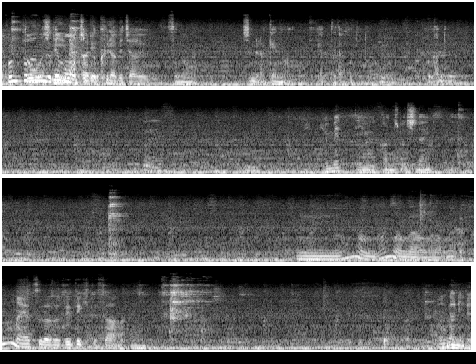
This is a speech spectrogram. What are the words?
ん。コントどうしてもちょっと比べちゃうその志村けんのやってたこととか。と夢っていう感じはしないんだよね。うーん。なんなんだろうな。なんか変なやつがさ出てきてさ。なんか何で？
